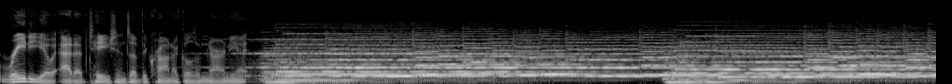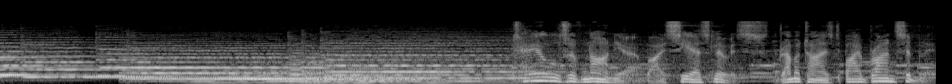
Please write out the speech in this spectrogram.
radio adaptations of the Chronicles of Narnia. Tales of Narnia by C.S. Lewis, dramatized by Brian Sibley.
